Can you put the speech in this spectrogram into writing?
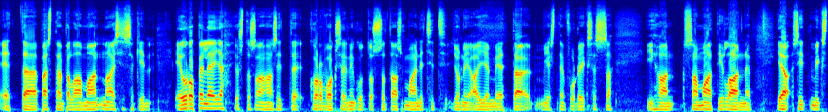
että päästään pelaamaan naisissakin europelejä, josta saadaan sitten korvauksia, niin kuin tuossa taas mainitsit Joni aiemmin, että miesten fudiksessa ihan sama tilanne. Ja sitten miksi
